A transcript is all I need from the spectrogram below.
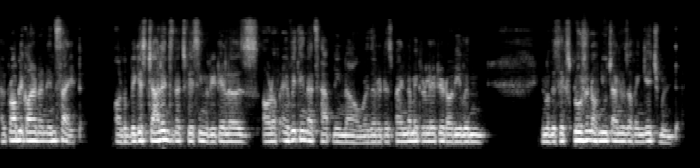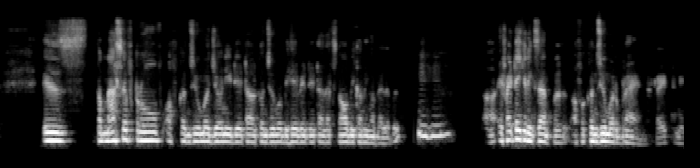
I'll probably call it an insight or the biggest challenge that's facing retailers out of everything that's happening now, whether it is pandemic related or even you know this explosion of new channels of engagement is the massive trove of consumer journey data consumer behavior data that's now becoming available mm-hmm. uh, if I take an example of a consumer brand, right? I mean,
